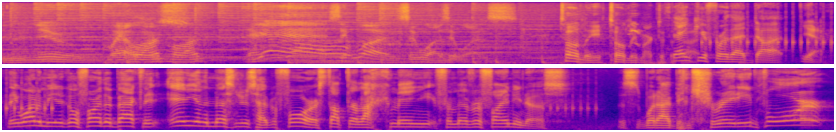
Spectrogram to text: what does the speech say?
No. Wait, hold on, hold on. There Yes, it was. It was. It was. Totally, totally marked with a Thank dot. you for that dot. Yeah. They wanted me to go farther back than any of the messengers had before. Stop the Lachmani from ever finding us. This is what I've been training for.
